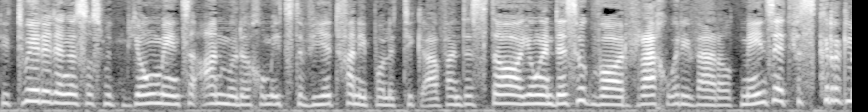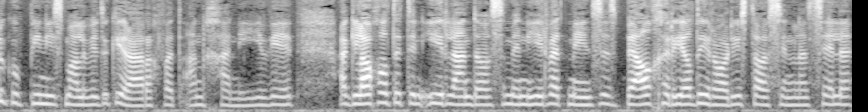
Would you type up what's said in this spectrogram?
Die tweede ding is ons moet jong mense aanmoedig om iets te weet van die politiek af want dit is daar jong en dis ook waar reg oor die wêreld. Mense het verskriklike opinies maar hulle weet ook nie regtig wat aangaan nie. Jy weet, ek lag altyd in Ierland daar's 'n manier wat mense is bel gereeld die radiostasie en hulle sê hulle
